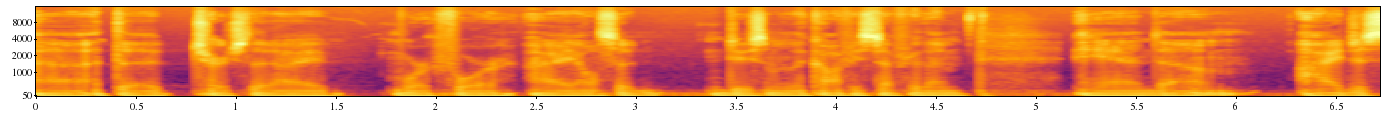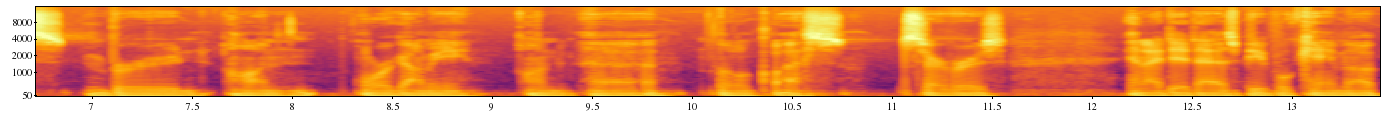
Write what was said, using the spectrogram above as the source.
uh, at the church that I work for. I also do some of the coffee stuff for them. And um, I just brewed on origami on uh, little glass servers. And I did as people came up.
